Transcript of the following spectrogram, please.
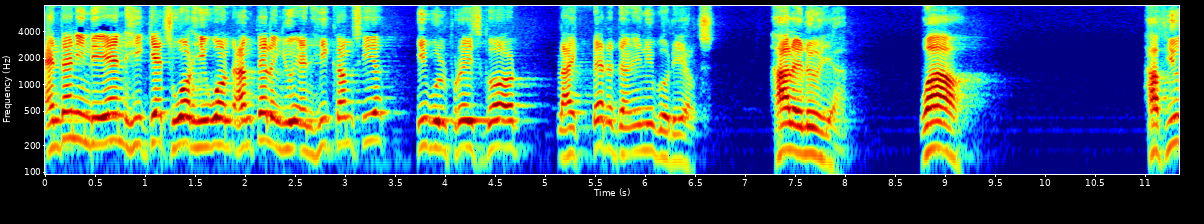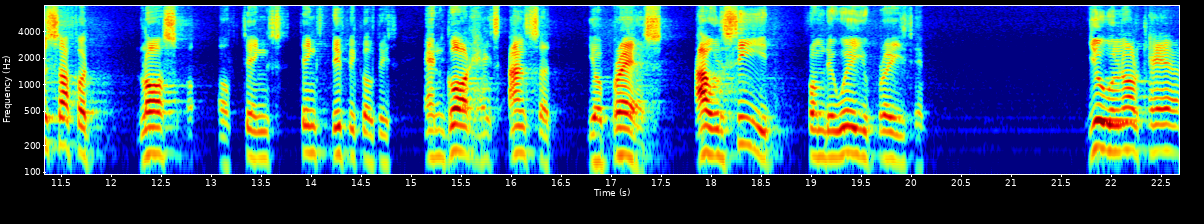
And then in the end, he gets what he wants. I'm telling you, and he comes here, he will praise God like better than anybody else. Hallelujah. Wow. Have you suffered loss of things, things, difficulties, and God has answered your prayers? I will see it from the way you praise Him. You will not care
